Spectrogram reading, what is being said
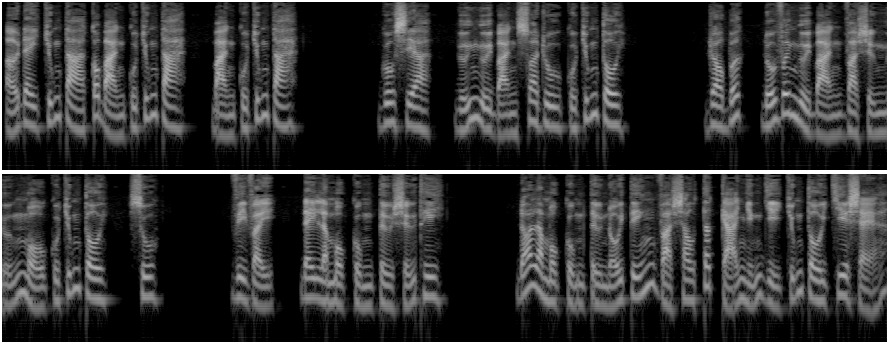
Ở đây chúng ta có bạn của chúng ta, bạn của chúng ta. Gosia, gửi người bạn Soaru của chúng tôi. Robert, đối với người bạn và sự ngưỡng mộ của chúng tôi, Su. Vì vậy, đây là một cụm từ sử thi. Đó là một cụm từ nổi tiếng và sau tất cả những gì chúng tôi chia sẻ,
